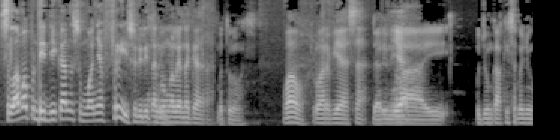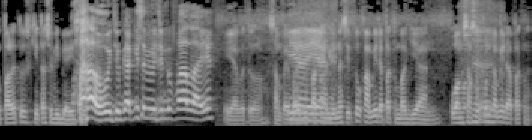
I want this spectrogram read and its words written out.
Selama pendidikan semuanya free sudah ditanggung oleh negara. Betul, Mas. Wow, luar biasa. Dari Ya. mulai ujung kaki sampai ujung kepala itu kita sudah dibiayai. Wow, ujung kaki sampai ujung kepala ya. Iya, betul. Sampai Iya, baju iya. pakaian dinas itu kami dapat pembagian. Uang saku pun kami dapat.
